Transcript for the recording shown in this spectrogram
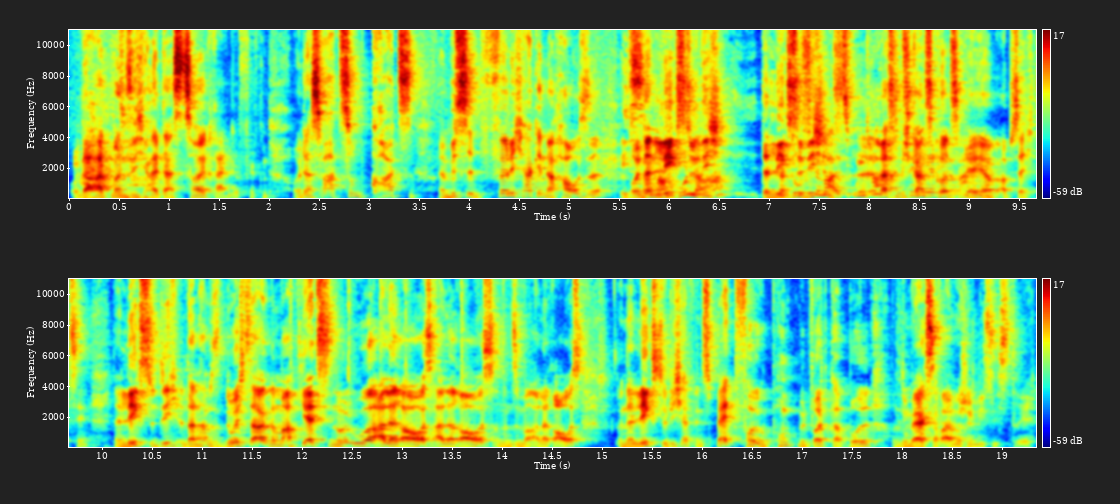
Und da hat man sich halt das Zeug reingepfiffen. Und das war zum Kotzen. Dann bist du völlig hacke nach Hause. Ich und dann mal, legst du Hula, dich. Dann legst da du dich ins, äh, lass mich ganz kurz, ja, 18-Jähriger ja, ab 16. Dann legst du dich und dann haben sie Durchsage gemacht, jetzt 0 Uhr, alle raus, alle raus und dann sind wir alle raus. Und dann legst du dich halt ins Bett, voll gepumpt mit Wodka Bull und du merkst auf einmal schon, wie es sich dreht.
